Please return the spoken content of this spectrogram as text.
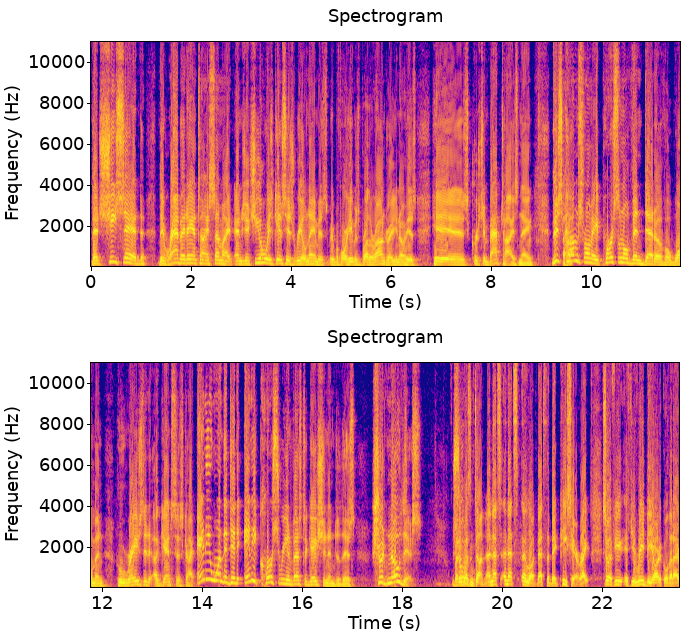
that she said the rabid anti-Semite, and she always gives his real name. His before he was brother Andre. You know his his Christian baptized name. This uh-huh. comes from a personal vendetta of a woman who raised it against this guy. Anyone that did any cursory investigation into this should know this. But so, it wasn't done. And that's and that's and look that's the big piece here right? So if you if you read the article that i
